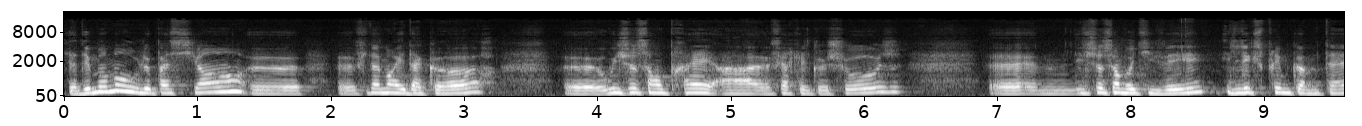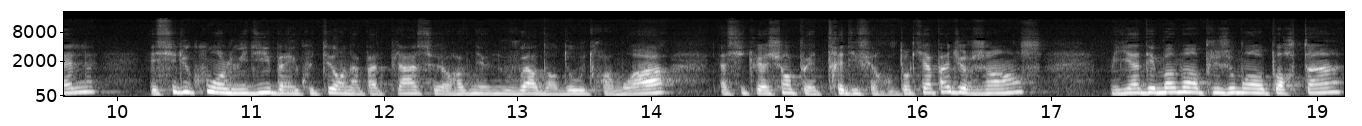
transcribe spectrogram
il y a des moments où le patient finalement est d'accord, euh, où il se sent prêt à faire quelque chose, euh, il se sent motivé, il l'exprime comme tel, et si du coup on lui dit, ben, écoutez, on n'a pas de place, revenez nous voir dans deux ou trois mois, la situation peut être très différente. Donc il n'y a pas d'urgence, mais il y a des moments plus ou moins opportuns,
